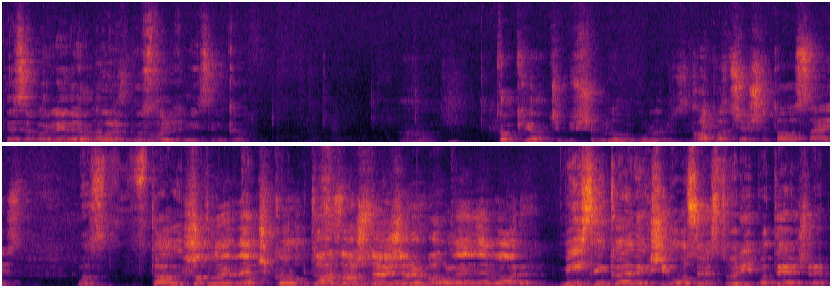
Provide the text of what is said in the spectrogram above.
Te se pa gledajo v razlika. gustih, mislim. Aha. Tok jo, če bi še bilo v gol razlika. Ko pa če še to vse isto? Ma z- to- to- To je več kot... To znaš, što je žrebat. Bole ne vore. Mislim, ko je nekši osem stvari, pa te je žreb.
